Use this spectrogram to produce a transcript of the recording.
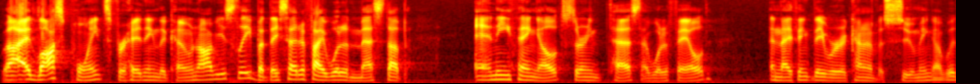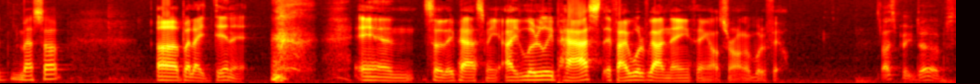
Well, I lost points for hitting the cone, obviously, but they said if I would have messed up anything else during the test, I would have failed. And I think they were kind of assuming I would mess up, uh, but I didn't. and so they passed me. I literally passed. If I would have gotten anything else wrong, I would have failed. That's big dubs.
